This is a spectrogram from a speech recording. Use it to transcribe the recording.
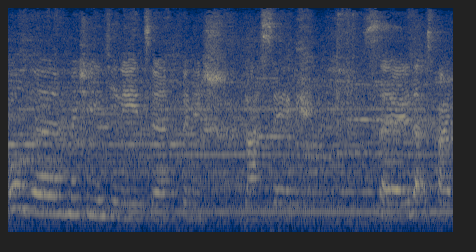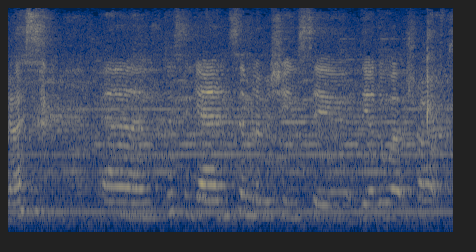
All the machines you need to finish plastic. So that's quite nice. Um, just again, similar machines to the other workshops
